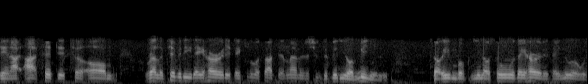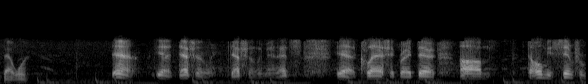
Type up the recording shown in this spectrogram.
Then I, I sent it to um, Relativity. They heard it. They flew us out to Atlanta to shoot the video immediately. So even before, you know, as soon as they heard it, they knew it was that one. Yeah, yeah, definitely, definitely, man. That's yeah, classic right there. Um, the homie Sin from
